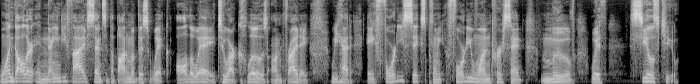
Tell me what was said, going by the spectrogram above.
$1.95 at the bottom of this wick all the way to our close on Friday, we had a 46.41% move with SealsQ.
